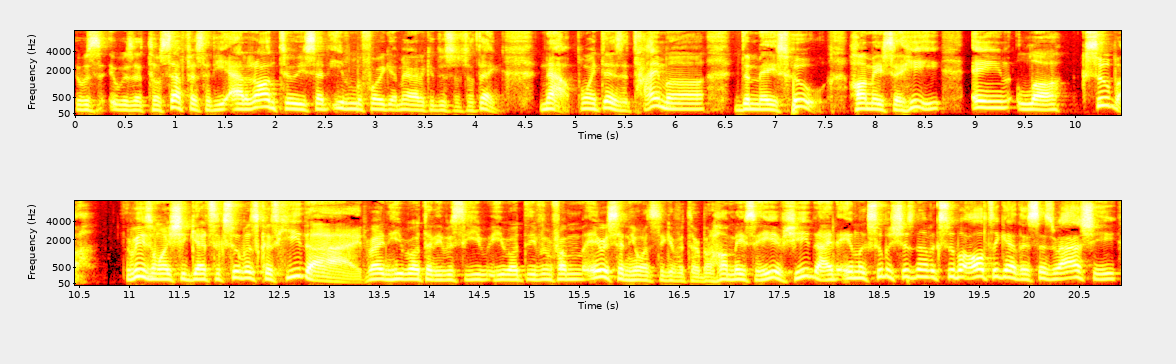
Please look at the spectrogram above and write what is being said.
it was it was a tosefis that he added on to. He said even before you get married, I could do such a thing. Now, point is, a taima demes who ha ain la ksuba. The reason why she gets ksuba is because he died, right? And he wrote that he was he, he wrote even from Erison he wants to give it to her. But ha if she died, ain ksuba, she doesn't have ksuba altogether. Says Rashi,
